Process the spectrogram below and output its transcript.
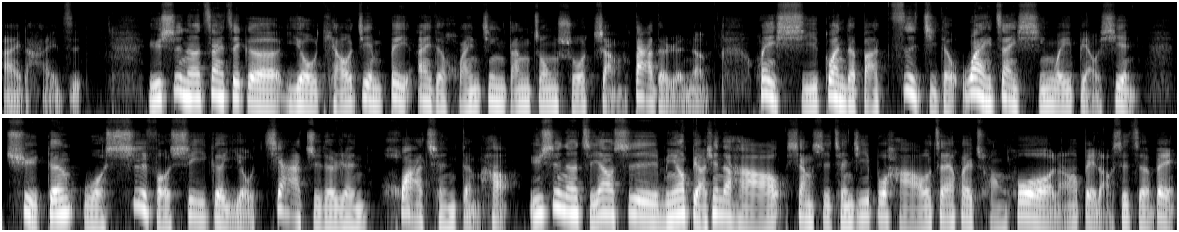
爱的孩子。于是呢，在这个有条件被爱的环境当中所长大的人呢，会习惯的把自己的外在行为表现，去跟我是否是一个有价值的人画成等号。于是呢，只要是没有表现得好，像是成绩不好，再会闯祸，然后被老师责备，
